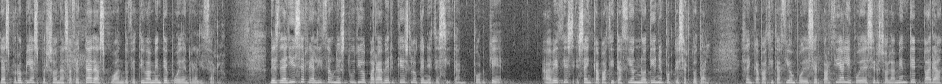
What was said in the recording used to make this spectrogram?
las propias personas afectadas, cuando efectivamente pueden realizarlo. Desde allí se realiza un estudio para ver qué es lo que necesitan, porque a veces esa incapacitación no tiene por qué ser total. Esa incapacitación puede ser parcial y puede ser solamente para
